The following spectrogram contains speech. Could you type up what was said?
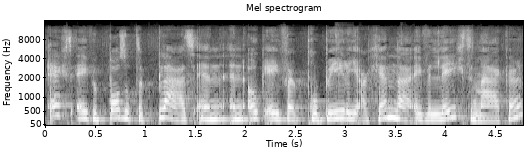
echt even pas op de plaats. En, en ook even proberen je agenda even leeg te maken.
